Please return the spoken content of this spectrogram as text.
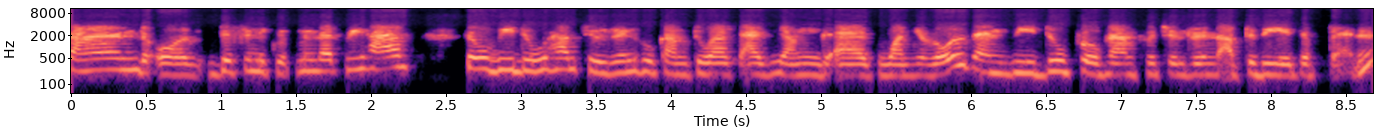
sand or different equipment that we have. So we do have children who come to us as young as one year olds, and we do programs for children up to the age of 10.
